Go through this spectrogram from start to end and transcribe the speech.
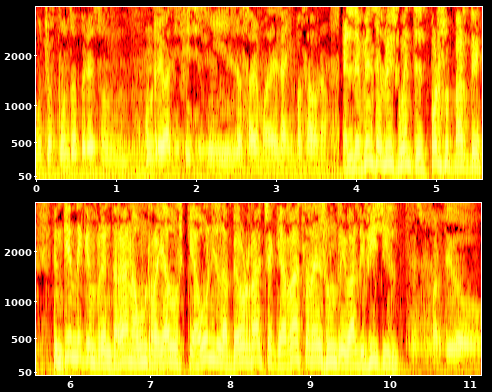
muchos puntos, pero es un, un rival difícil y lo sabemos del año pasado, ¿no? El defensa Luis Fuentes, por su parte, entiende que enfrentarán a un Rayados que aún y la peor racha que arrastra es un rival difícil. Es un partido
